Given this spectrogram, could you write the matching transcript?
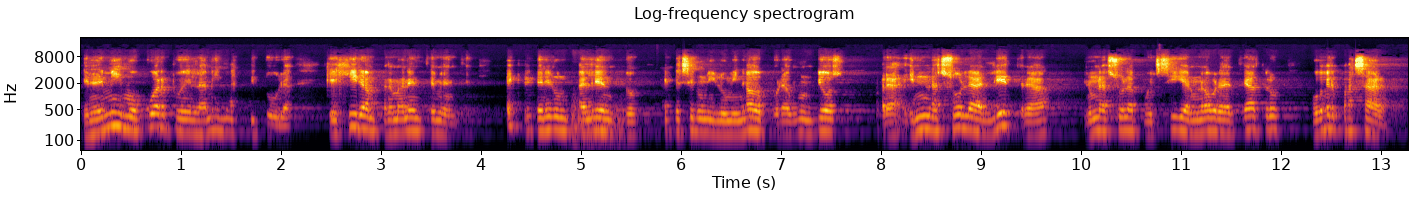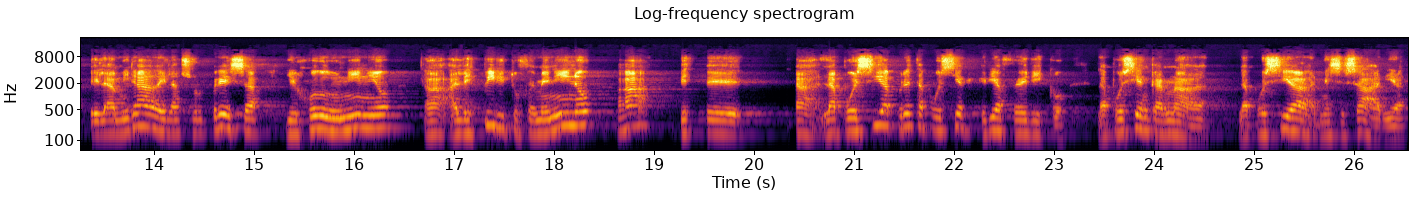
en el mismo cuerpo y en la misma escritura, que giran permanentemente. Hay que tener un talento, hay que ser un iluminado por algún Dios para en una sola letra, en una sola poesía, en una obra de teatro, poder pasar de la mirada y la sorpresa y el juego de un niño al espíritu femenino a este, la, poesía, pero esta poesía que quería Federico, la poesía encarnada, la poesía necesaria,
